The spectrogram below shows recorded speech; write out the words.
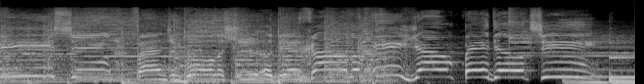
一醒。反正过了十二点，好多一样被丢弃。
